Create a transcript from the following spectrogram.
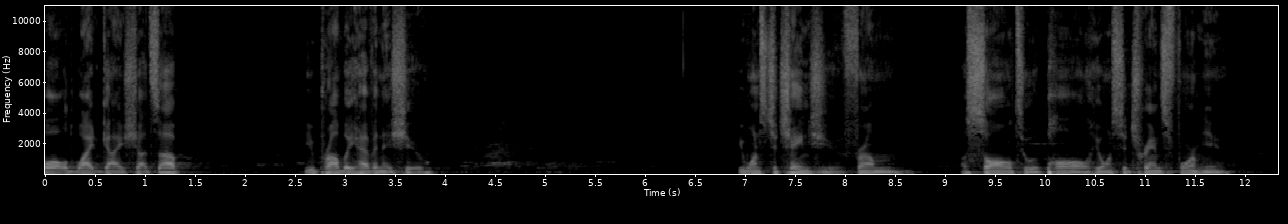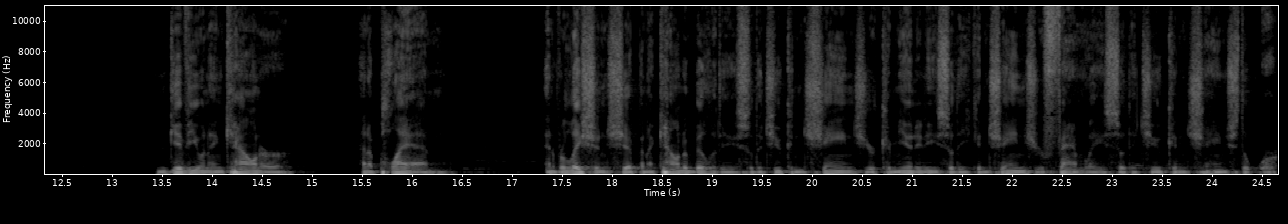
bald white guy shuts up, you probably have an issue. He wants to change you from a Saul to a Paul. He wants to transform you and give you an encounter and a plan and relationship and accountability so that you can change your community, so that you can change your family, so that you can change the world.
